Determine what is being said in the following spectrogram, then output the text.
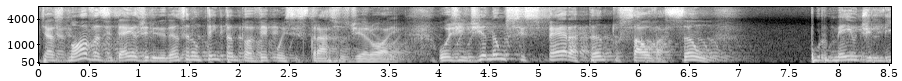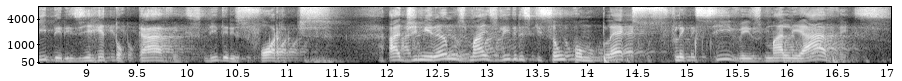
que as novas ideias de liderança não têm tanto a ver com esses traços de herói. Hoje em dia não se espera tanto salvação por meio de líderes irretocáveis, líderes fortes. Admiramos mais líderes que são complexos, flexíveis, maleáveis.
